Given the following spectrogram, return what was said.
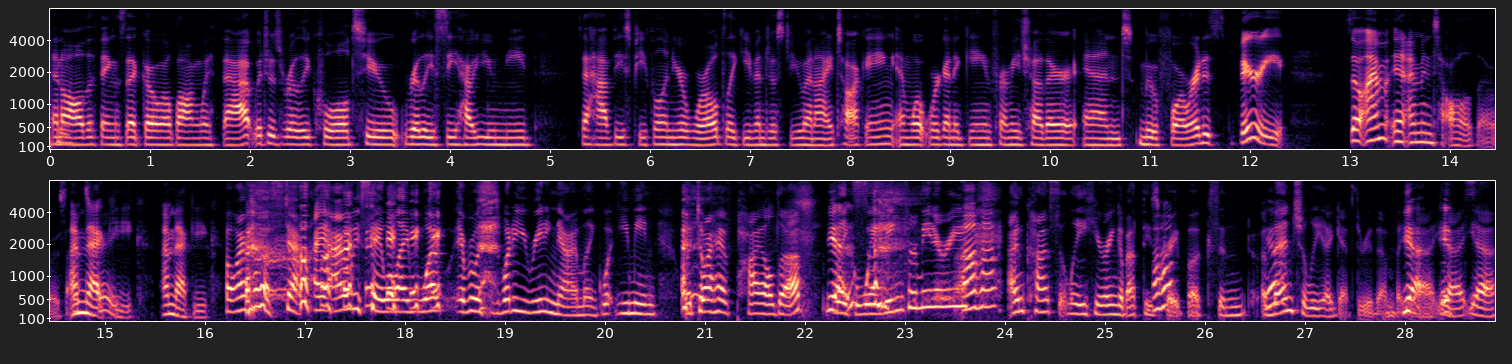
and all the things that go along with that, which is really cool to really see how you need to have these people in your world, like even just you and I talking and what we're going to gain from each other and move forward. It's very. So I'm I'm into all of those. I'm that great. geek. I'm that geek. Oh, I have a stack. I, I always say, well, I'm what everyone says, what are you reading now? I'm like, what you mean? What do I have piled up, Yes. like waiting for me to read? Uh-huh. I'm constantly hearing about these great books, and eventually I get through them. But Yeah, yeah, yeah, yeah.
